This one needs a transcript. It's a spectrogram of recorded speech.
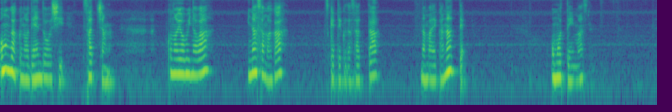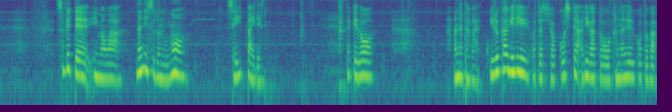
音楽の伝道師さっちゃん。この呼び名は皆様がつけてくださった名前かなって思っています。すべて今は何するのにも精一杯です。だけどあなたがいる限り私はこうしてありがとうを奏でることが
